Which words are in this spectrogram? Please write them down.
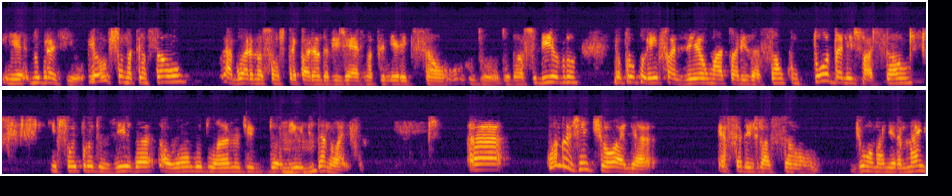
eh, no Brasil. Eu chamo a atenção, agora nós estamos preparando a 21ª edição do, do nosso livro, eu procurei fazer uma atualização com toda a legislação que foi produzida ao longo do ano de 2019. Uhum. Ah, quando a gente olha essa legislação de uma maneira mais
